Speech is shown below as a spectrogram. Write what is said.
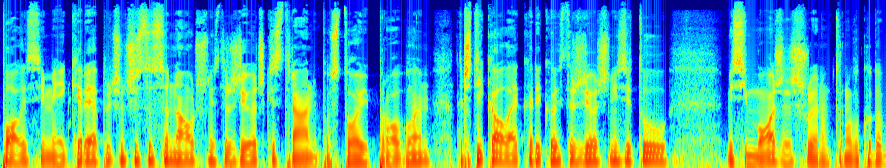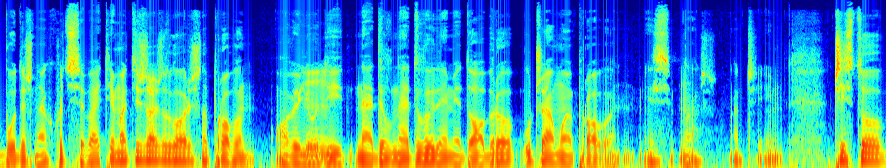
policy makere. Ja pričam čisto sa naučno-istraživačke strane. Postoji problem. Znači, ti kao lekar i kao istraživač nisi tu mislim, možeš u jednom trenutku da budeš neko ko će se baviti ima, ti želiš da odgovoriš na problem. Ovi ljudi mm. ne, del, ne deluju da im je dobro, u čemu je problem? Mislim, znaš, znači, čisto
